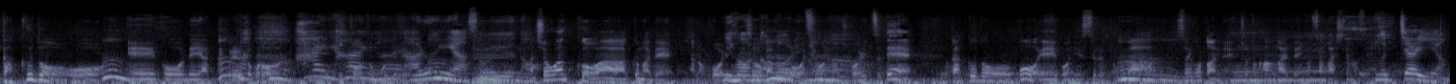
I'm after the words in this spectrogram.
学童を英語でやってくれるところを行こうとはいはい思ってるはい。あるんや、そういうの、まあ小学校はあくまであの公立の小学校日本の公立。で学童を英語にするとか、うん。そういうことはねちょっと考えて今探してますむっちゃいいやん、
